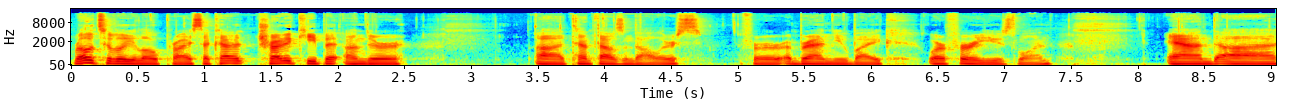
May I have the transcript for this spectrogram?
relatively low price. I kind of try to keep it under uh, $10,000 for a brand new bike or for a used one. And uh,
